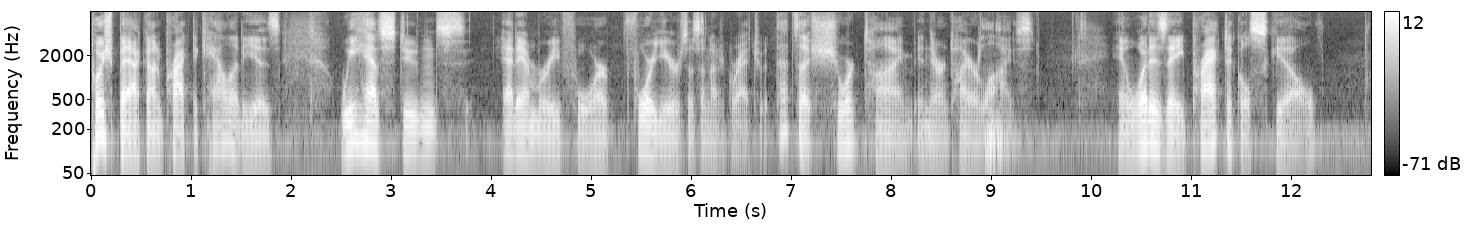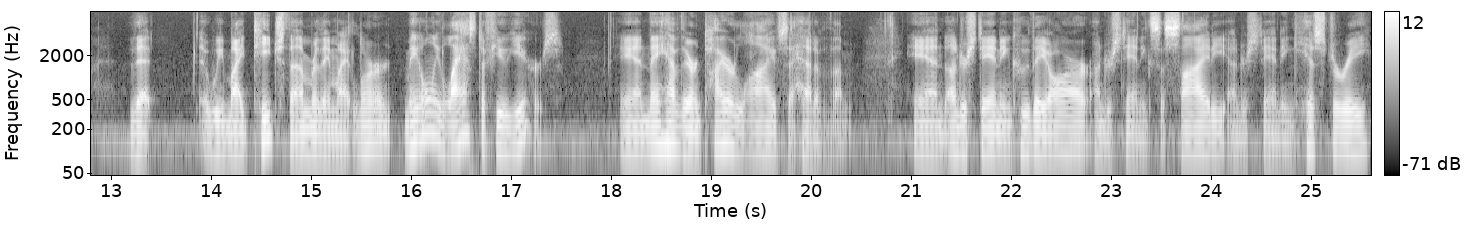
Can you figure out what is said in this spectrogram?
pushback on practicality is, we have students at Emory for four years as an undergraduate. That's a short time in their entire lives. And what is a practical skill that we might teach them or they might learn may only last a few years and they have their entire lives ahead of them. And understanding who they are, understanding society, understanding history,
